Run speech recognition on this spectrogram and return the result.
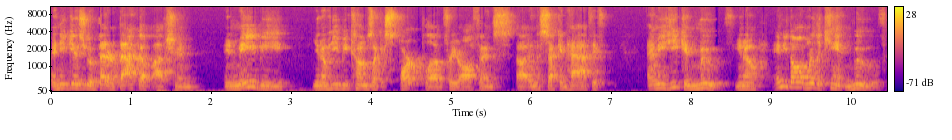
and he gives you a better backup option, and maybe you know he becomes like a spark plug for your offense uh, in the second half. If I mean he can move, you know, Andy Dalton really can't move,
